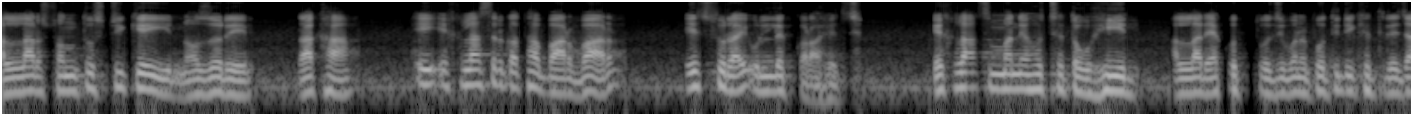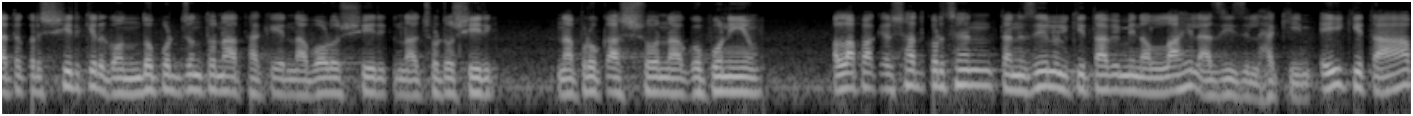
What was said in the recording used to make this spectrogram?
আল্লাহর সন্তুষ্টিকেই নজরে রাখা। এই এখলাসের কথা বারবার এই সুরায় উল্লেখ করা হয়েছে। এখলাস মানে হচ্ছে তৌহিদ, আল্লাহর একত্ব জীবনের প্রতিটি ক্ষেত্রে, যাতে করে শির্কের গন্ধ পর্যন্ত না থাকে, না বড় শির্ক, না ছোট শির্ক, না প্রকাশ্য, না গোপনীয়। আল্লাহ পাক এরশাদ করছেন, তানজিলুল কিতাব মিন আল্লাহিল আজিজুল হাকিম। এই কিতাব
